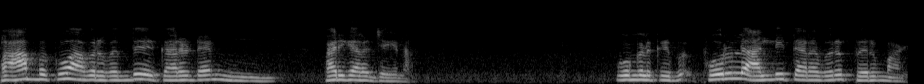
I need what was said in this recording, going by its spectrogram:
பாம்புக்கும் அவர் வந்து கருடன் பரிகாரம் செய்யலாம். உங்களுக்கு பொருள் அள்ளி தரவர் பெருமாள்.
